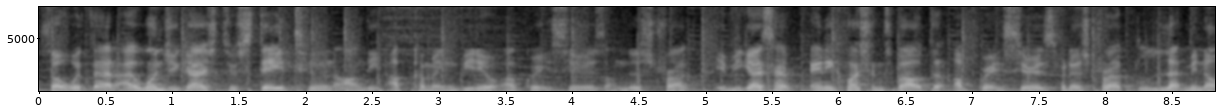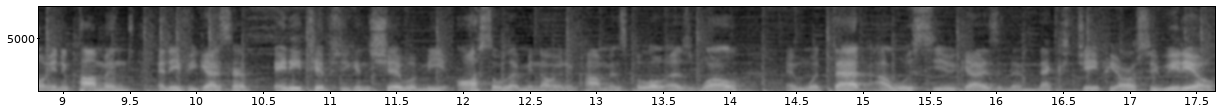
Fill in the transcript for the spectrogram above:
So with that, I want you guys to stay tuned on the upcoming video upgrade series on this truck. If you guys have any questions about the upgrade series for this truck, let me know in the comments. And if you guys have any tips you can share with me, also let me know in the comments below as well. And with that, I will see you guys in the next JPRC video.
